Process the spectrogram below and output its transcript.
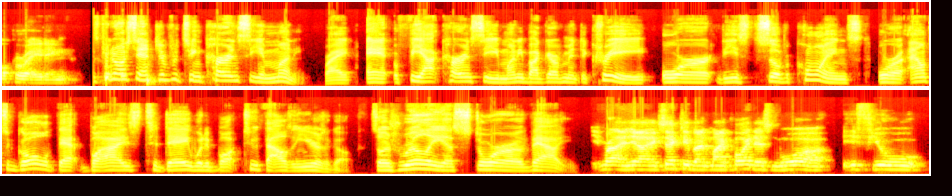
operating. Don't understand the difference between currency and money right? And fiat currency, money by government decree, or these silver coins or an ounce of gold that buys today what it bought 2,000 years ago. So it's really a store of value. Right. Yeah, exactly. But my point is more if you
